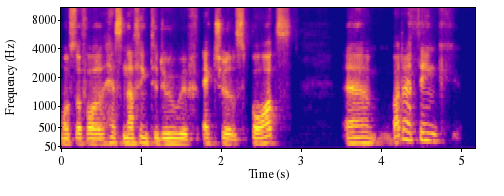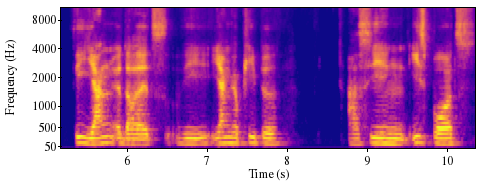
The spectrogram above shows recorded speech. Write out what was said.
most of all has nothing to do with actual sports. Uh, but I think the young adults, the younger people, are seeing esports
